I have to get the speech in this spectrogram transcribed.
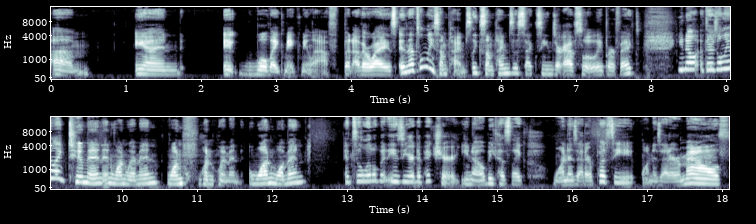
Um and it will like make me laugh. But otherwise, and that's only sometimes. Like sometimes the sex scenes are absolutely perfect. You know, if there's only like two men and one woman, one one woman, one woman, it's a little bit easier to picture, you know, because like one is at her pussy, one is at her mouth.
